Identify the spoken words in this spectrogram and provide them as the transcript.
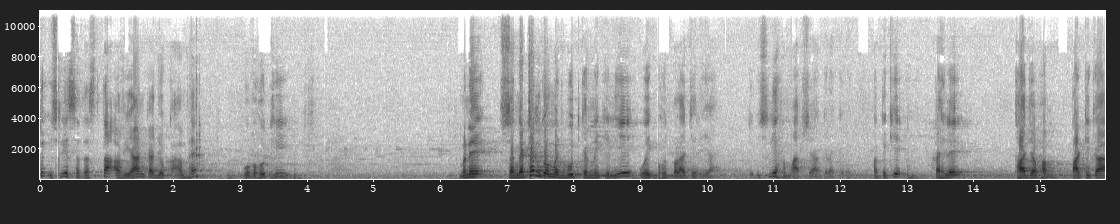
तो इसलिए सदस्यता अभियान का जो काम है, वो बहुत ही मैंने संगठन को मज़बूत करने के लिए वो एक बहुत बड़ा ज़रिया है। तो इसलिए हम आपसे आग्रह करेंगे अब देखिए, पहले था जब हम पार्टी का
